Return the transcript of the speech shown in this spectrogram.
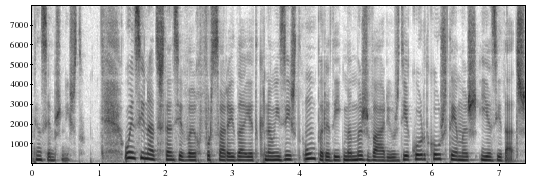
Pensemos nisto. O ensino à distância veio reforçar a ideia de que não existe um paradigma, mas vários, de acordo com os temas e as idades.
